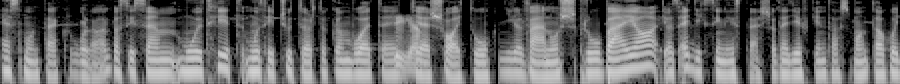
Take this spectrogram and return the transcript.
Ezt mondták rólad. Azt hiszem múlt hét, múlt hét csütörtökön volt egy Igen. sajtó nyilvános próbája. Az egyik színésztársad egyébként azt mondta, hogy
